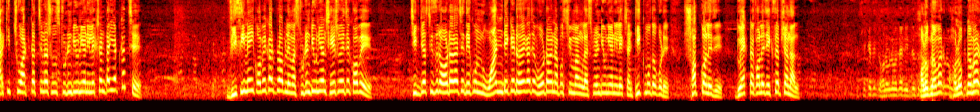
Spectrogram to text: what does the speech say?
আর কিচ্ছু আটকাচ্ছে না শুধু স্টুডেন্ট ইউনিয়ন ইলেকশনটাই আটকাচ্ছে। ভিসি নেই কবেকার প্রবলেম আর স্টুডেন্ট ইউনিয়ন শেষ হয়েছে কবে? চিফ জাস্টিসের অর্ডার আছে দেখুন ওয়ান ডেকেড হয়ে গেছে ভোট হয় না পশ্চিমবাংলা স্টুডেন্ট ইউনিয়ন ইলেকশন ঠিক মতো করে। সব কলেজে দু একটা কলেজ এক্সেপশনাল হলকনামার হলকনামার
